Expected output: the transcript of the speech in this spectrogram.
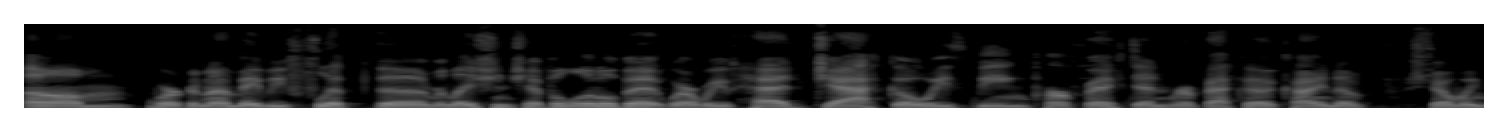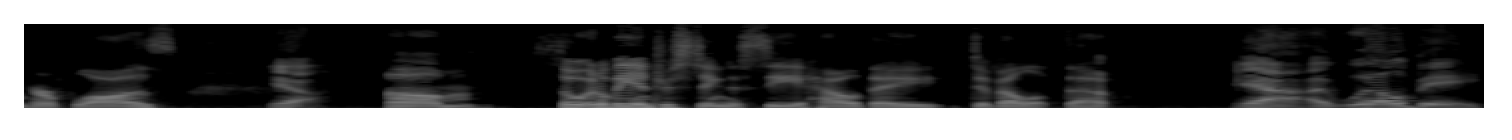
um, we're gonna maybe flip the relationship a little bit where we've had Jack always being perfect and Rebecca kind of showing her flaws. Yeah. Um, so it'll be interesting to see how they develop that. Yeah, it will be.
